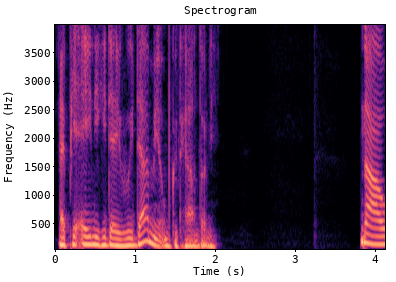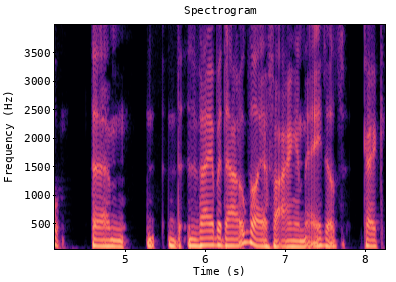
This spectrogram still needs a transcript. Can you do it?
heb je enig idee hoe je daarmee om kunt gaan, Tony? Nou, ehm, wij hebben daar ook wel ervaringen mee. Dat, kijk,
